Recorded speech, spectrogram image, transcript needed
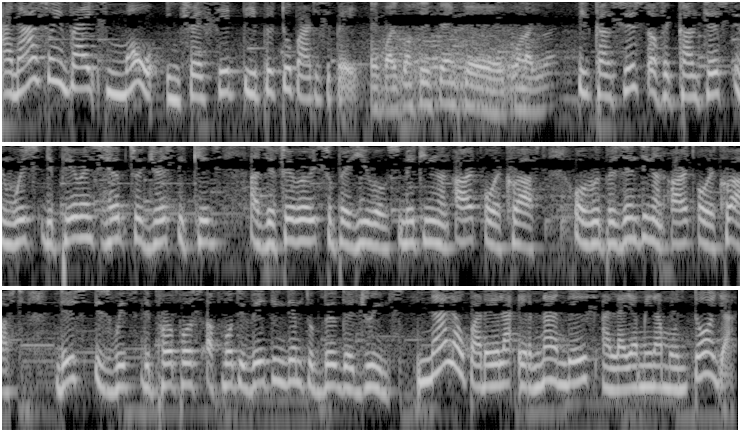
and also invites more interested people to participate. It consists of a contest in which the parents help to dress the kids as their favorite superheroes, making an art or a craft, or representing an art or a craft. This is with the purpose of motivating them to build their dreams. Nala Parela Hernandez, Alaya Mina Montoya,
